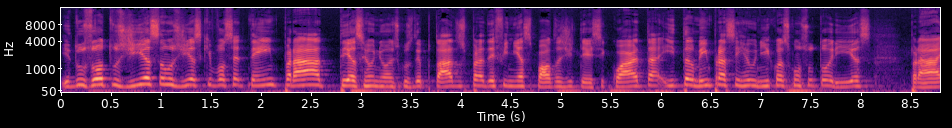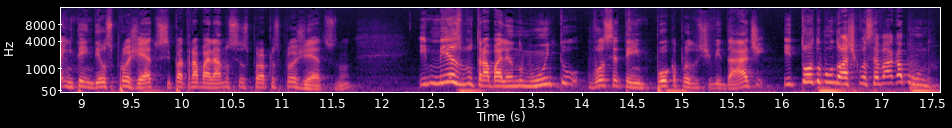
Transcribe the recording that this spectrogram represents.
E dos outros dias são os dias que você tem para ter as reuniões com os deputados para definir as pautas de terça e quarta e também para se reunir com as consultorias para entender os projetos e para trabalhar nos seus próprios projetos. né? E mesmo trabalhando muito, você tem pouca produtividade e todo mundo acha que você é vagabundo.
